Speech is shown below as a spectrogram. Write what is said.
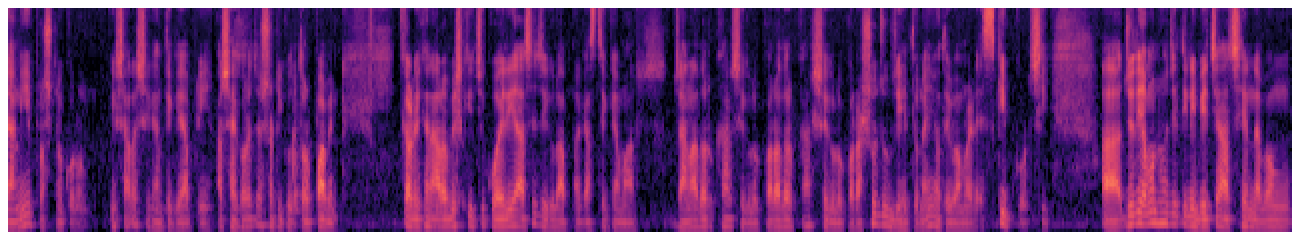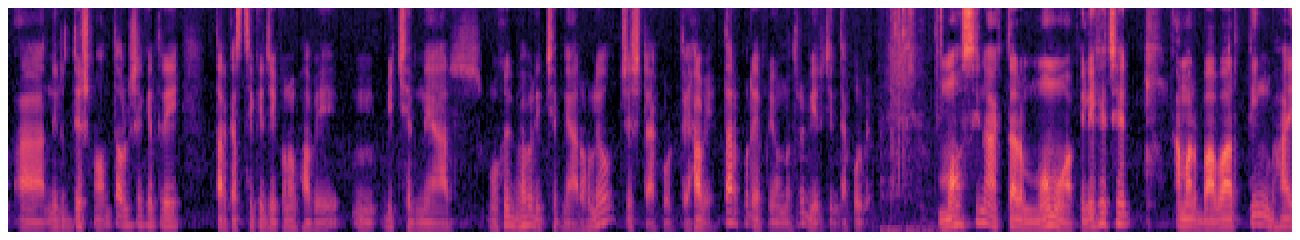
জানিয়ে প্রশ্ন করুন। ইনশাআল্লাহ সেখান থেকে আপনি আশা করা যায় সঠিক উত্তর পাবেন। কারণ এখানে আরও বেশ কিছু কোয়েরি আছে যেগুলো আপনার কাছ থেকে আমার জানা দরকার, সেগুলো করা দরকার, সেগুলো করার সুযোগ যেহেতু নাই, অতএব আমরা এটা স্কিপ করছি। যদি এমন হয় যে তিনি বেঁচে আছেন এবং নিরুদ্দেশ নন, তাহলে সেক্ষেত্রে তার কাছ থেকে যে কোনোভাবে বিচ্ছেদ নেওয়ার মৌখিকভাবে বিচ্ছেদ নেওয়ার হলেও চেষ্টা করতে হবে। তারপরে আপনি অন্যত্র বিয়ের চিন্তা করবেন। মহসিনা আক্তার মোমো আপনি লিখেছেন, আমার বাবার তিন ভাই,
